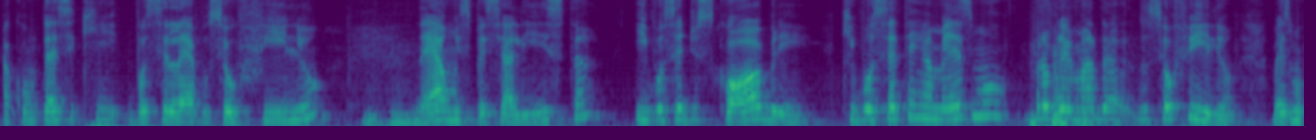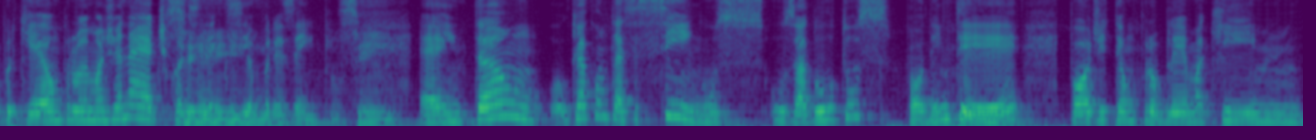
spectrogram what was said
Acontece que você leva o seu filho uhum. né, um especialista, e você descobre que você tem o mesmo problema da, do seu filho. Mesmo porque é um problema genético, a sim, dislexia, por exemplo. Sim. É, então, o que acontece? Sim, os, os adultos podem ter. Pode ter um problema que hum,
